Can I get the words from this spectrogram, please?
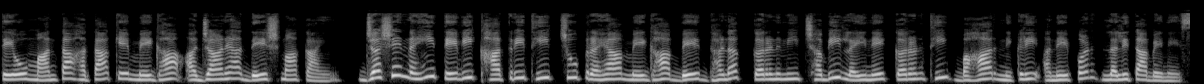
તેઓ માનતા હતા કે મેઘા અજાણ્યા દેશમાં કાંઈ જશે નહીં તેવી ખાતરીથી ચૂપ રહ્યા મેઘા બે ધડક કરણની છબી લઈને કરણથી બહાર નીકળી અને પણ લલિતાબેનેસ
